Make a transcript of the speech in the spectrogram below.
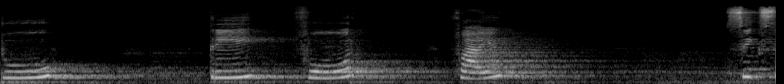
2, 3, 4, 5, 6,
